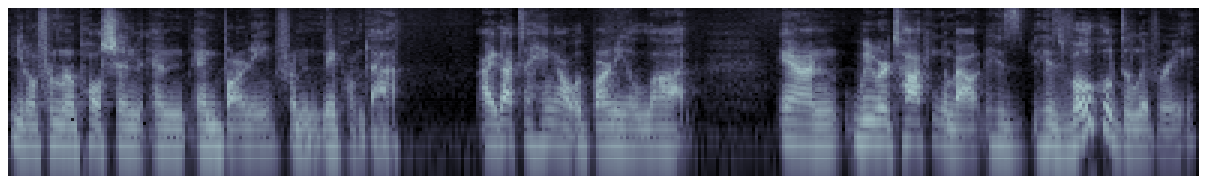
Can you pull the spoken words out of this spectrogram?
you know, from Repulsion, and, and Barney from Napalm Death. I got to hang out with Barney a lot, and we were talking about his, his vocal delivery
